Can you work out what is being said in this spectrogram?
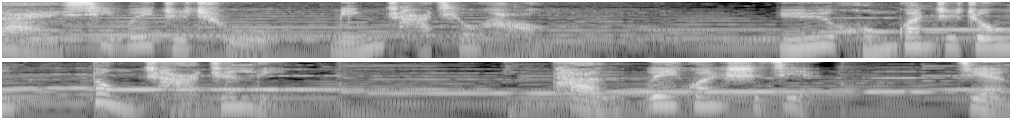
在细微之处明察秋毫，于宏观之中洞察真理，探微观世界，见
